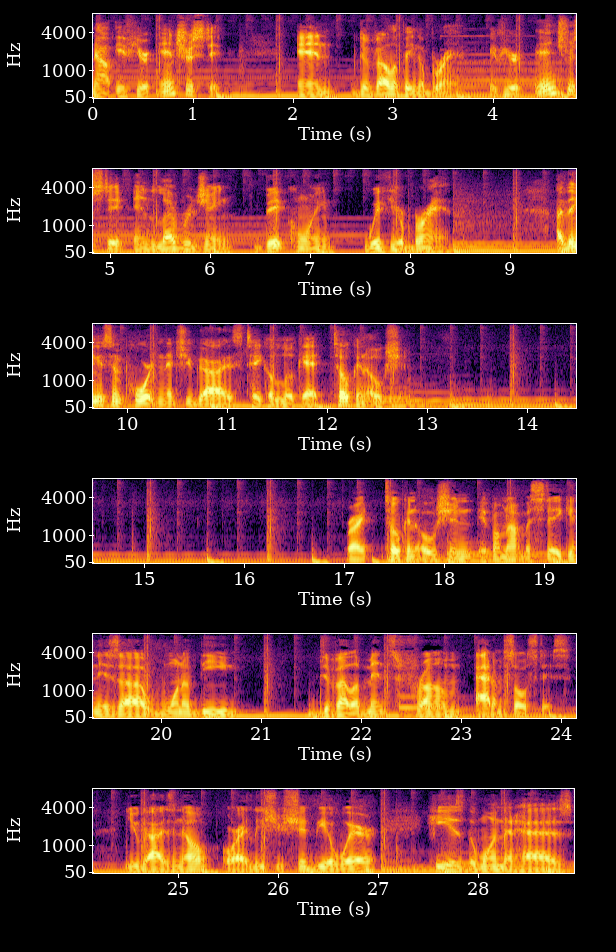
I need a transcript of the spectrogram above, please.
Now, if you're interested in developing a brand, if you're interested in leveraging Bitcoin with your brand, I think it's important that you guys take a look at TokenOcean. Right? TokenOcean, if I'm not mistaken, is uh, one of the developments from Adam Soltys. You guys know, or at least you should be aware, he is the one that has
